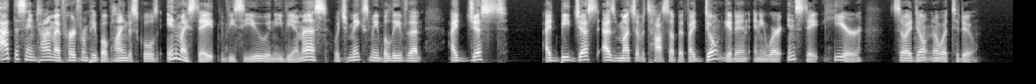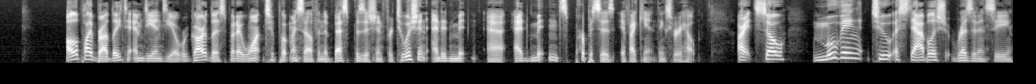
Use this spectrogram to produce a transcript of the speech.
at the same time, I've heard from people applying to schools in my state, VCU and EVMS, which makes me believe that I just I'd be just as much of a toss up if I don't get in anywhere in state here, so I don't know what to do. I'll apply broadly to MD and DO regardless, but I want to put myself in the best position for tuition and admit, uh, admittance purposes if I can. Thanks for your help. All right, so moving to establish residency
